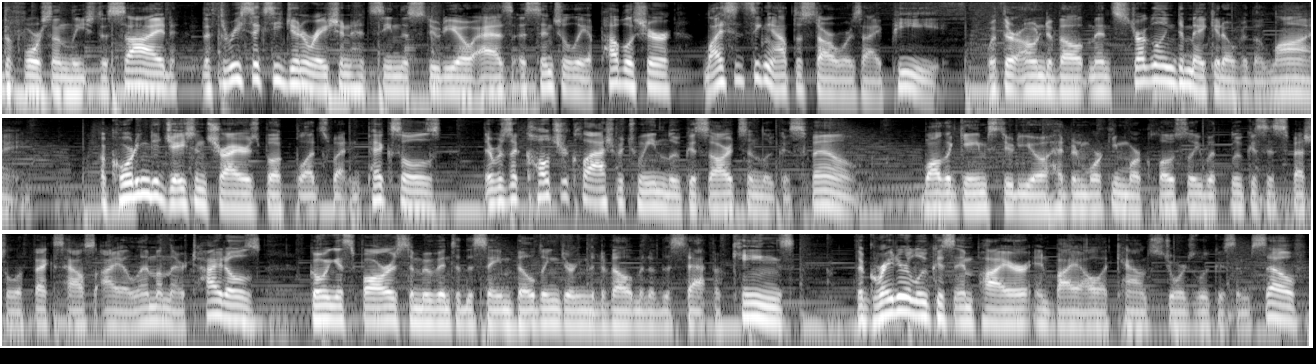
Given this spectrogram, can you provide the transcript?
The Force Unleashed aside, the 360 generation had seen the studio as essentially a publisher licensing out the Star Wars IP, with their own developments struggling to make it over the line. According to Jason Schreier's book Blood, Sweat, and Pixels, there was a culture clash between LucasArts and Lucasfilm. While the game studio had been working more closely with Lucas's special effects house ILM on their titles, going as far as to move into the same building during the development of the Staff of Kings, the greater Lucas Empire, and by all accounts George Lucas himself,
